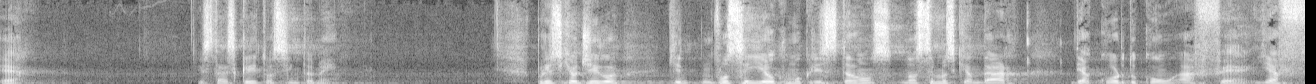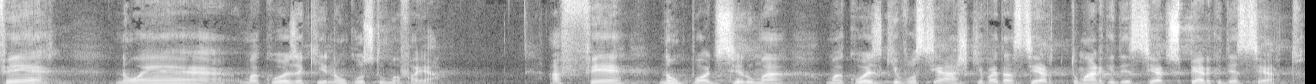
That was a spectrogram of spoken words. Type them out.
é. Está escrito assim também. Por isso que eu digo que você e eu, como cristãos, nós temos que andar de acordo com a fé. E a fé não é uma coisa que não costuma falhar. A fé não pode ser uma, uma coisa que você acha que vai dar certo. Tomara que dê certo, espero que dê certo.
